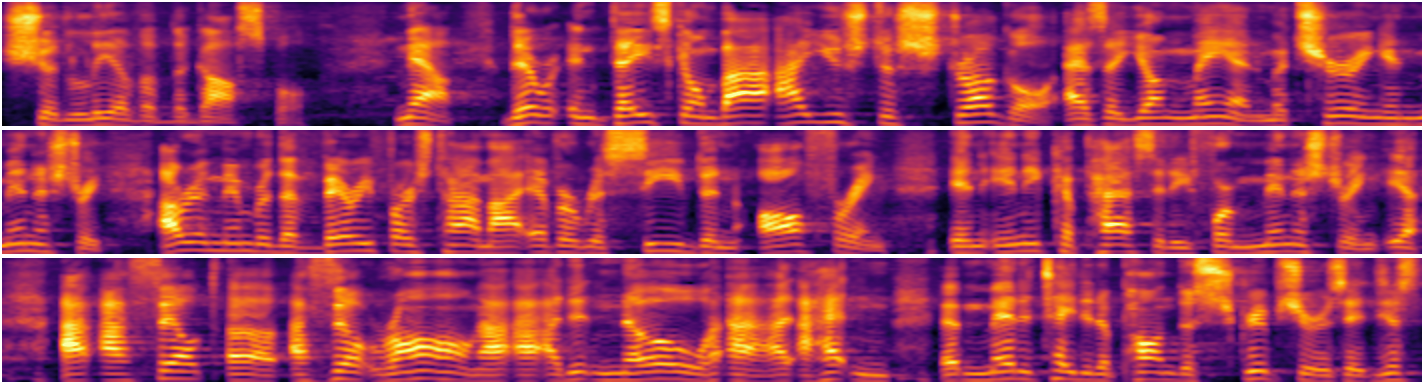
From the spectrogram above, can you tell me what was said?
should live of the gospel. Now, there were in days gone by, I used to struggle as a young man maturing in ministry. I remember the very first time I ever received an offering in any capacity for ministering. I, I felt, uh, I felt wrong. I, I didn't know. I, I, hadn't meditated upon the scriptures. It just,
